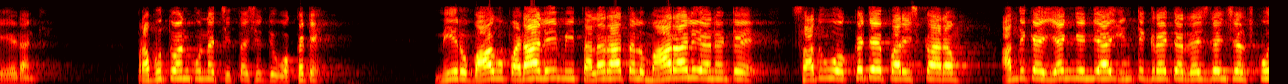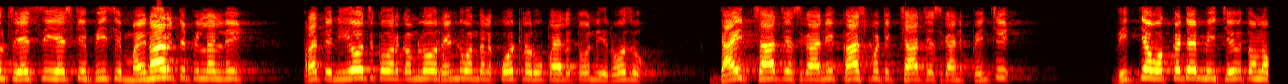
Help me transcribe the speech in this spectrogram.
చేయడానికి ప్రభుత్వానికి ఉన్న చిత్తశుద్ధి ఒక్కటే. మీరు బాగుపడాలి మీ తలరాతలు మారాలి అని అంటే చదువు ఒక్కటే పరిష్కారం. అందుకే young India integrated residential schools SC ST BC minority పిల్లల్ని ప్రతి నియోజకవర్గంలో రెండు వందల కోట్ల రూపాయలతో రోజు డైట్ ఛార్జెస్ కానీ కాస్మెటిక్ ఛార్జెస్ కానీ పెంచి విద్య ఒక్కటే మీ జీవితంలో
